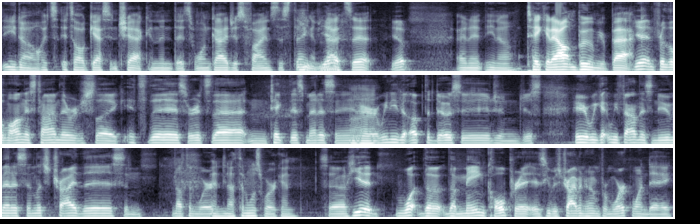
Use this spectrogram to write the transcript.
you know, it's it's all guess and check and then this one guy just finds this thing and Yeah. that's it. Yep. And it, you know, take it out and boom, you're back. Yeah, and for the longest time they were just like it's this or it's that and take this medicine Uh-huh. or we need to up the dosage and just here we get we found this new medicine, let's try this and nothing worked. And nothing was working. So he had what the the main culprit is he was driving home from work one day,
